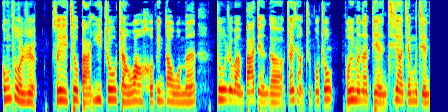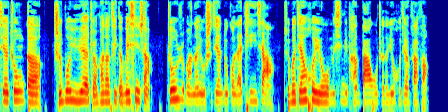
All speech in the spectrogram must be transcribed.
工作日，所以就把一周展望合并到我们周日晚八点的专享直播中。朋友们呢，点击啊节目简介中的直播预约，转发到自己的微信上。周日晚呢有时间都过来听一下啊！直播间会有我们新米团八五折的优惠券发放。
